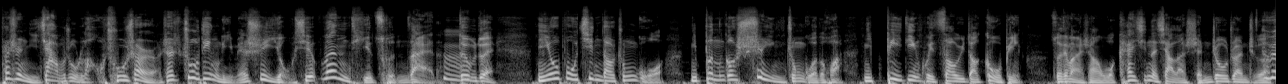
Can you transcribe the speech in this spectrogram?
但是你架不住老出事儿啊，这注定里面是有些问题存在的，对不对？你优步进到中国，你不能够适应中国的话，你必定会遭遇到诟病。昨天晚上我开心的下了神州专车。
